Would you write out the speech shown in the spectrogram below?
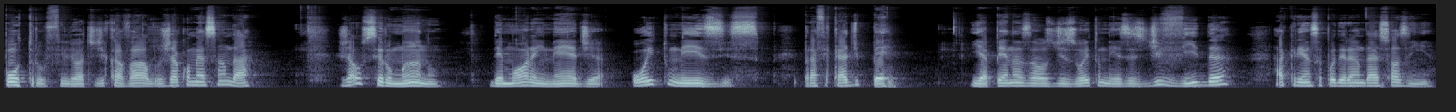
potro, filhote de cavalo, já começa a andar. Já o ser humano demora em média oito meses para ficar de pé, e apenas aos 18 meses de vida a criança poderá andar sozinha.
